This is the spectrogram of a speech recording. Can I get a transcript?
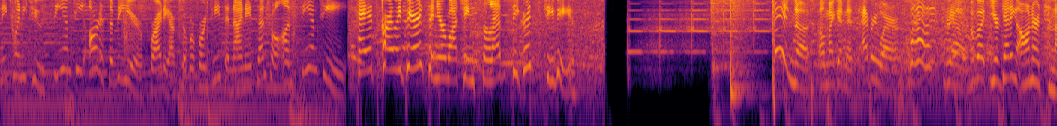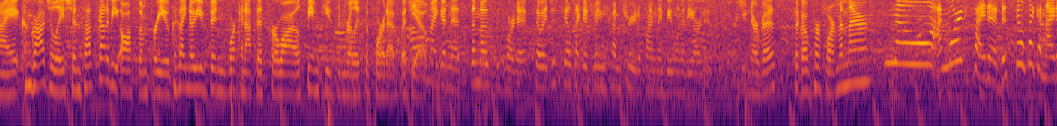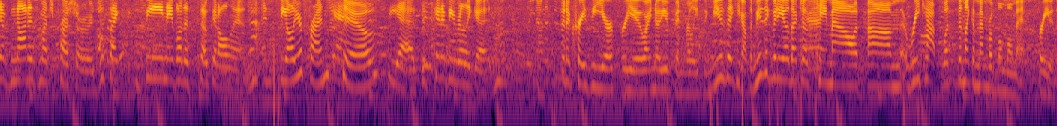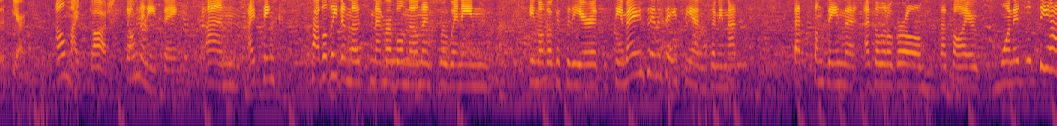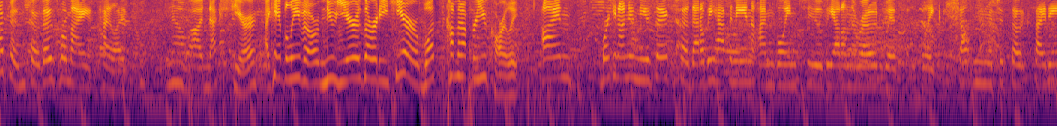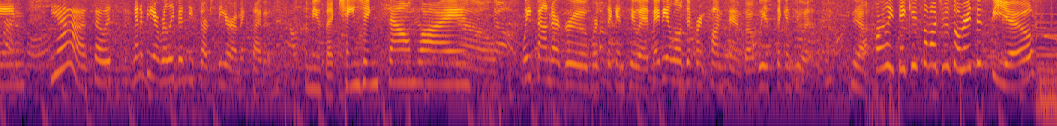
2022 CMT Artist of the Year, Friday, October 14th at 9, 8 central on CMT. Hey, it's Carly Pearce, and you're watching Celeb Secrets TV. Oh my goodness, everywhere. yeah. But you're getting honored tonight. Congratulations. That's got to be awesome for you because I know you've been working at this for a while. CMT's been really supportive with you. Oh my goodness, the most supportive. So it just feels like a dream come true to finally be one of the artists. Are you nervous to go perform in there? No, I'm more excited. This feels like a night of not as much pressure, just like being able to soak it all in. And see all your friends too. Yes, it's going to be really good. This has been a crazy year for you. I know you've been releasing music. You got the music video that just came out. Um, recap, what's been like a memorable moment for you this year? Oh my gosh, so many things. Um, I think probably the most memorable moments were winning Female Vocalist of the Year at the CMAs and at the ACMs. I mean, that's that's something that as a little girl, that's all I wanted to see happen. So those were my highlights. Now, uh, next year, I can't believe our new year is already here. What's coming up for you, Carly? I'm working on new music, so that'll be happening. I'm going to be out on the road with Blake Shelton, which is so exciting. Yeah, so it's going to be a really busy start to the year. I'm excited. How's the music? Changing sound wise? No. We found our groove. We're sticking to it. Maybe a little different content, but we're sticking to it. Yeah. Carly, thank you so much. It was so great to see you.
